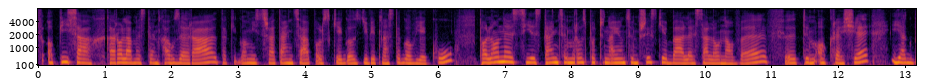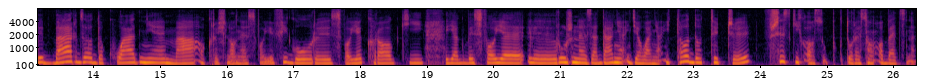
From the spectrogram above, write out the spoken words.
w opisach Karola Mestenhausera, takiego mistrza tańca polskiego z XIX wieku, Polones jest tańcem rozpoczynającym wszystkie bale salonowe w tym okresie i jakby bardzo dokładnie ma określone swoje figury, swoje kroki, jakby swoje y, różne zadania i działania. I to dotyczy wszystkich osób, które są obecne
